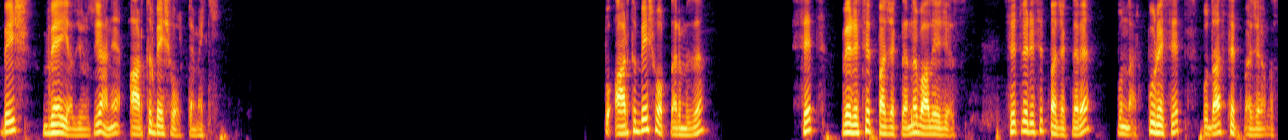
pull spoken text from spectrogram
5 V yazıyoruz. Yani artı 5 volt demek. Bu artı 5 voltlarımızı set ve reset bacaklarına bağlayacağız. Set ve reset bacakları bunlar. Bu reset, bu da set bacağımız.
